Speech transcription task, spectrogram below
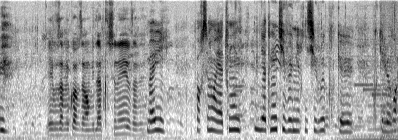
Et vous avez quoi? Vous avez envie de l'impressionner? Avez... Bah oui, forcément, il y, a tout le monde- il y a tout le monde qui veut venir ici jouer pour que pour qu'il le voit.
